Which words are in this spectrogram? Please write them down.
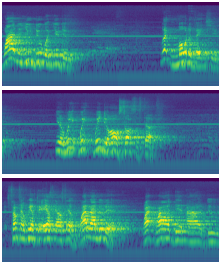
Why do you do what you do? What motivates you? You know, we, we, we do all sorts of stuff. Sometimes we have to ask ourselves, why did I do that? Why, why did I do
